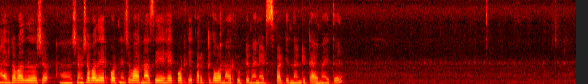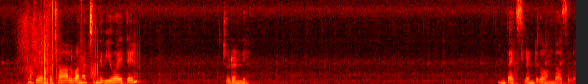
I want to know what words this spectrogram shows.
హైదరాబాద్ శంషాబాద్ ఎయిర్పోర్ట్ నుంచి వారణాసి ఎయిర్పోర్ట్కి కరెక్ట్గా వన్ అవర్ ఫిఫ్టీ మినిట్స్ పట్టిందండి టైం అయితే. ఇంకా చాలా బాగా నచ్చింది వ్యూ అయితే. చూడండి. ఎంత ఎక్సలెంట్గా ఉందో అసలు?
